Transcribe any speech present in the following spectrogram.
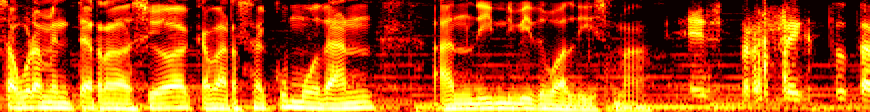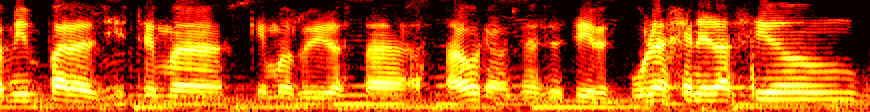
segurament té relació a acabar-se acomodant en l'individualisme. es perfecto también para el sistema que hemos vivido hasta, hasta ahora. O sea, es decir, una generación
